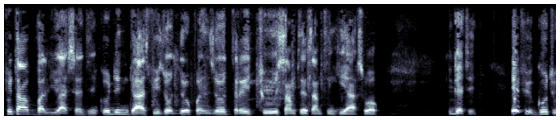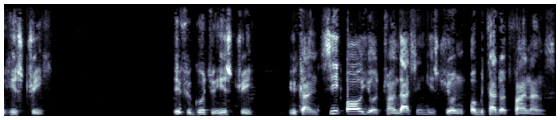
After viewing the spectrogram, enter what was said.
total value I sent including gas fees was 0.032 something something here as well. You get it? If you go to history, if you go to history, you can see all your transaction history on orbiter.finance,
